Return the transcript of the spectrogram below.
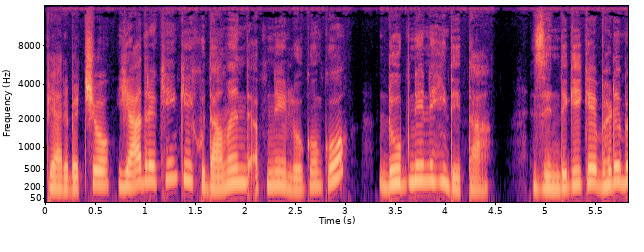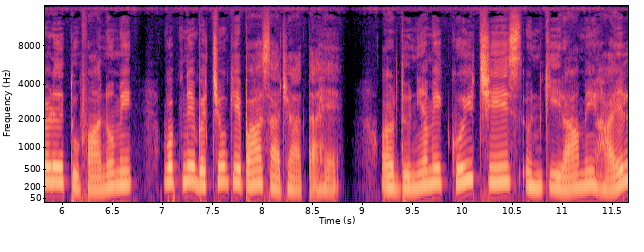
پیارے بچوں، یاد رکھیں کہ خداوند اپنے لوگوں کو ڈوبنے نہیں دیتا۔ زندگی کے بڑے بڑے طوفانوں میں وہ اپنے بچوں کے پاس آ جاتا ہے اور دنیا میں کوئی چیز ان کی راہ میں حائل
